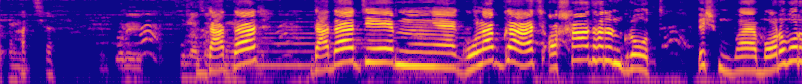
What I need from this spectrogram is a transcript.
এখন আচ্ছা। পরে ফুল আসার দাদার দাদার যে গোলাপ গাছ অসাধারণ গ্রোথ বেশ বড় বড়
